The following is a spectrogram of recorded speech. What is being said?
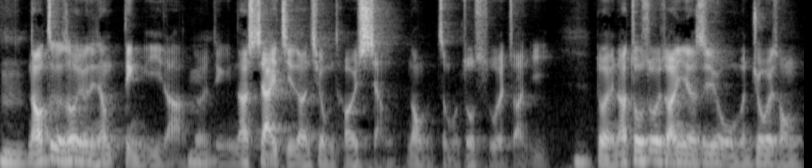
嗯，然后这个时候有点像定义啦，对，定义。那下一阶段其实我们才会想，那我们怎么做数位转译？对，那做数位转移的是因为我们就会从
